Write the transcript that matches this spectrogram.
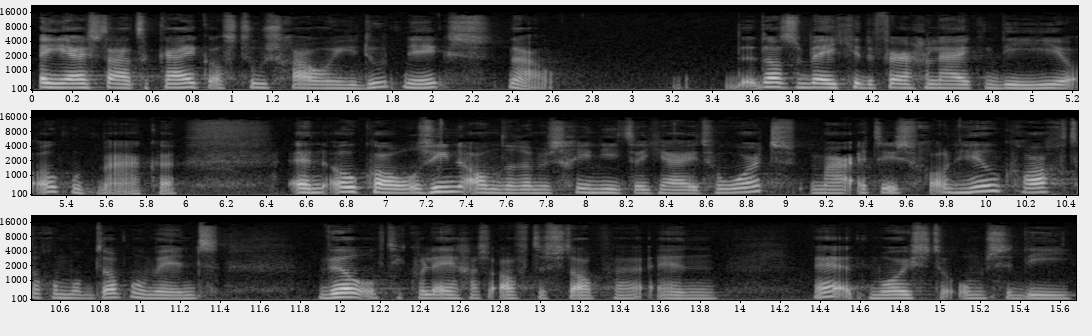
En jij staat te kijken als toeschouwer en je doet niks. Nou, dat is een beetje de vergelijking die je hier ook moet maken. En ook al zien anderen misschien niet dat jij het hoort, maar het is gewoon heel krachtig om op dat moment wel op die collega's af te stappen. En hè, het mooiste om ze die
